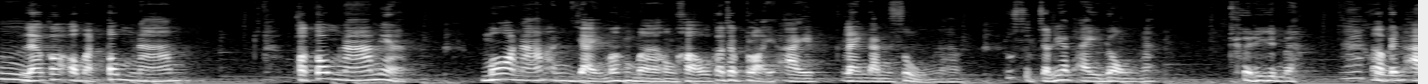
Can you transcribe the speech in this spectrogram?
อืมแล้วก็เอามาต้มน้ำพอต้มน้ำเนี่ย หม้อน้ำอันใหญ่มากมาของเขาก็จะปล่อยไอแรงดันสูงนะครับรู้สึกจะเรียกไอดงนะเคยได้ยินไหมไม่คุ้นเออเป็นไอ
